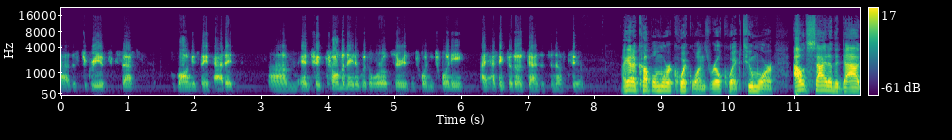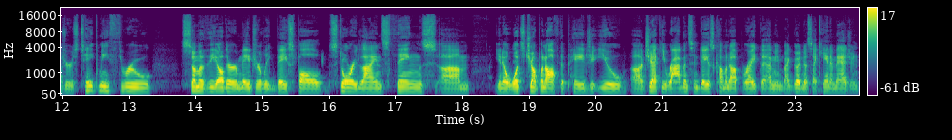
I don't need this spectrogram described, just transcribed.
Uh, this degree of success, as long as they've had it, um, and to culminate it with a World Series in 2020, I, I think for those guys, it's enough too. I got a couple more quick ones, real quick. Two more. Outside of the Dodgers, take me through some of the other Major League Baseball storylines, things. Um, you know, what's jumping off the page at you? Uh, Jackie Robinson Day is coming up, right? I mean, my goodness, I can't imagine.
